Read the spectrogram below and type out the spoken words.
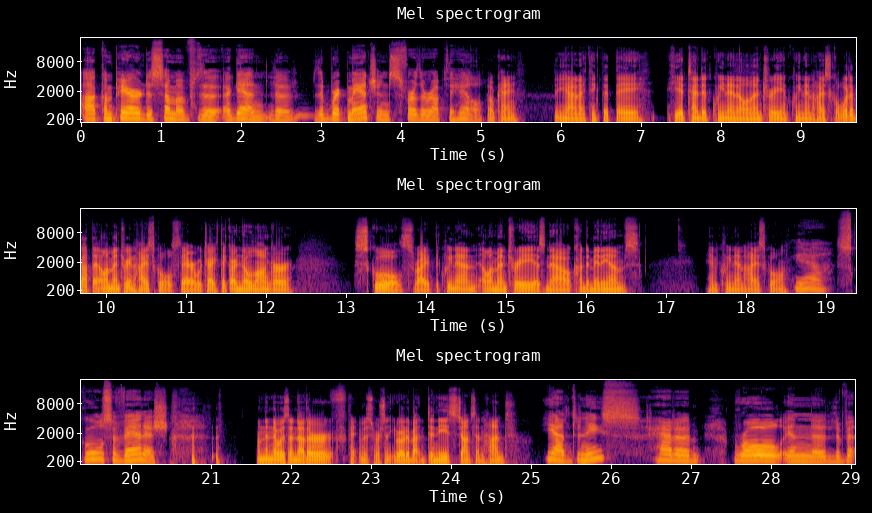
uh, compared to some of the again the the brick mansions further up the hill. Okay, yeah, and I think that they he attended Queen Anne Elementary and Queen Anne High School. What about the elementary and high schools there, which I think are no longer schools, right? The Queen Anne Elementary is now condominiums and Queen Anne High School. Yeah, schools have vanished. and then there was another famous person that you wrote about, Denise Johnson Hunt. Yeah, Denise had a role in the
